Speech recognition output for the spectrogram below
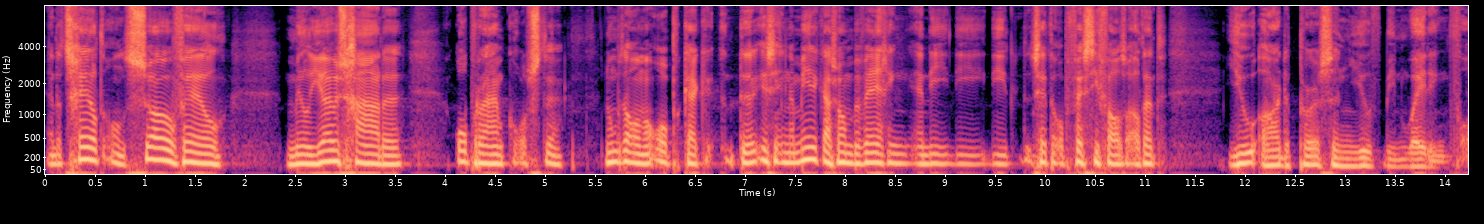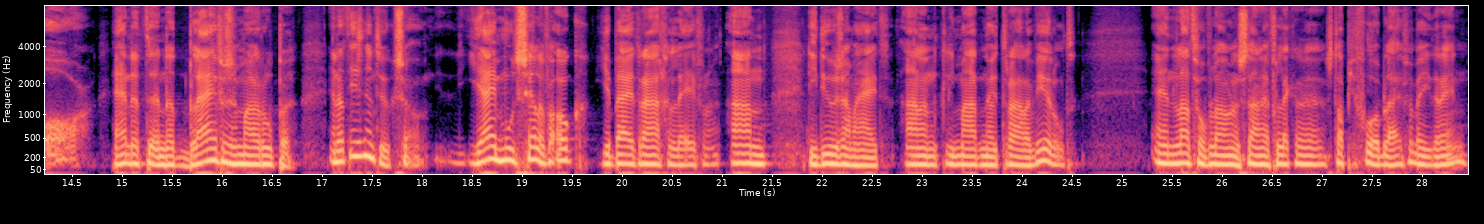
En dat scheelt ons zoveel milieuschade, opruimkosten. Noem het allemaal op. Kijk, er is in Amerika zo'n beweging en die, die, die zetten op festivals altijd You are the person you've been waiting for. En dat, en dat blijven ze maar roepen. En dat is natuurlijk zo. Jij moet zelf ook je bijdrage leveren aan die duurzaamheid, aan een klimaatneutrale wereld. En laten we op Lonens daar even lekker een stapje voor blijven bij iedereen.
